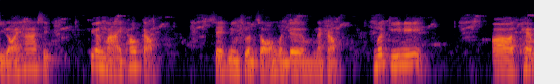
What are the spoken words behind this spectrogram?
450 เครื่องหมายเท่ากับ เศษ1ส่วน2เหมือนเดิมนะครับ เมื่อกี้นี้อ่าแทม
